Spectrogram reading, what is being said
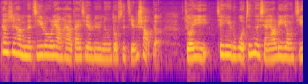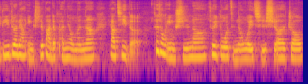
但是他们的肌肉量还有代谢率呢都是减少的。所以建议，如果真的想要利用极低热量饮食法的朋友们呢，要记得这种饮食呢最多只能维持十二周，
